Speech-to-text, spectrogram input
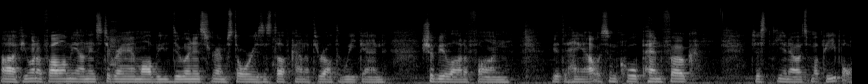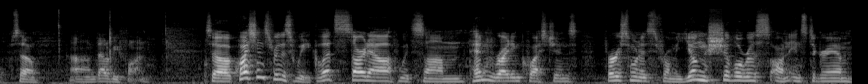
Uh, if you want to follow me on Instagram, I'll be doing Instagram stories and stuff kind of throughout the weekend. Should be a lot of fun. You get to hang out with some cool pen folk. Just, you know, it's my people. So um, that'll be fun. So questions for this week. Let's start out with some pen writing questions. First one is from Young Chivalrous on Instagram.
